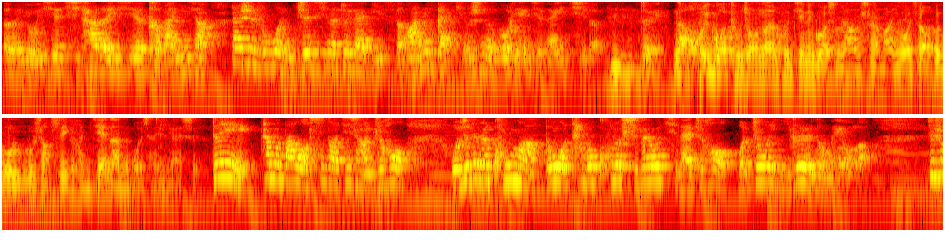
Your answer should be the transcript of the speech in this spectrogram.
呃有一些其他的一些刻板印象，但是如果你真心的对待彼此的话，那个感情是能够连接在一起的。嗯，对。那回国途中呢，会经历过什么样的事儿吗？因为我知道回国路上是一个很艰难的过程，应该是。对他们把我送到机场之后，我就在那儿哭嘛。等我他们哭了十分钟起来之后，我周围一个人都没有了。就是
